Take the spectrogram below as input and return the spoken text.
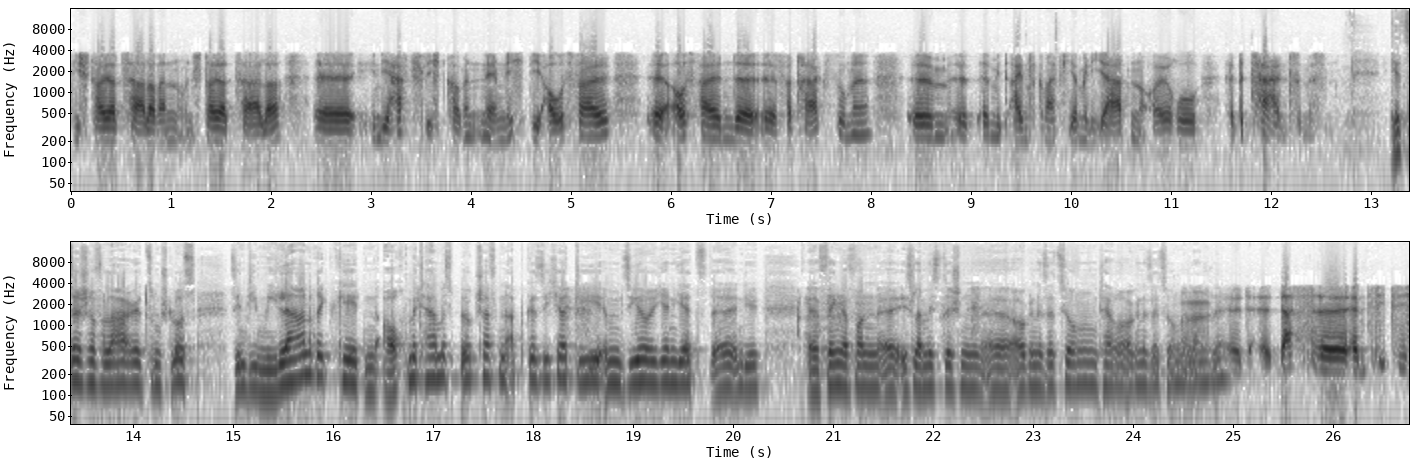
die Steuerzahlerinnen und Steuerzahler äh, in die Haftpflicht kommen, nämlich die Ausfall, äh, ausfallende äh, Vertragssumme ähm, äh, mit 1,4 Milliarden Euro äh, bezahlen zu müssen. Ketzerische Frage zum Schluss. Sind die Milan-Raketen auch mit Hermes-Bürgschaften abgesichert, die im Syrien jetzt äh, in die äh, Fänge von äh, islamistischen äh, Organisationen, Terrororganisationen gelangt sind? Äh, das äh, entzieht sich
